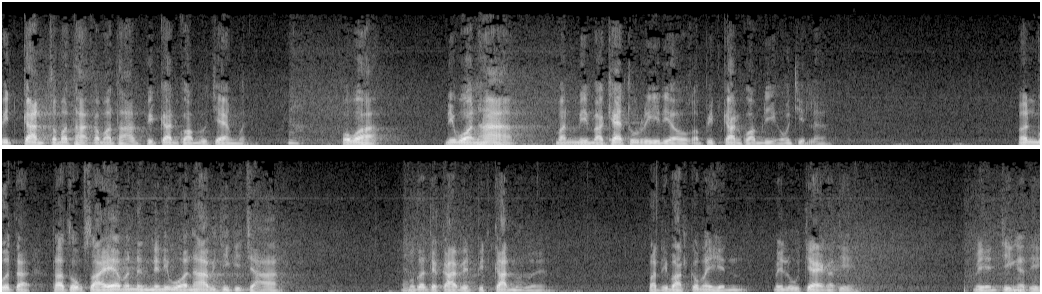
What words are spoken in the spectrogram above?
ปิดกั้นสมถะกรรมฐาน ปิดกั้นความรู้แจ้งหมดเพราะว่านิวรณ์ห้ามันมีมาแค่ทุรีเดียวก็ปิดกั้นความดีของจิตแล้วมันมัวแต่ถ้าสงสัยอะมันหนึ่งในนิวรณ์ห้าวิจิกิจฉา มันก็จะกลายเป็นปิดกั้นหมดเลย ปฏิบัติก็ไม่เห็นไม่รู้แจ้งที ไม่เห็นจริงที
